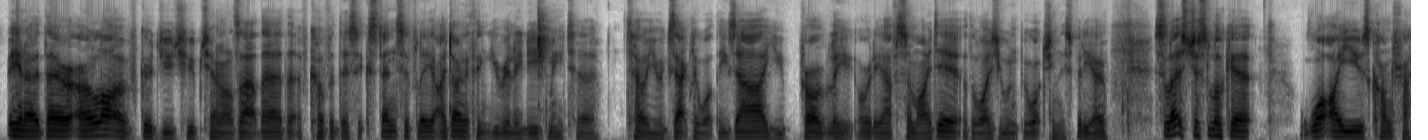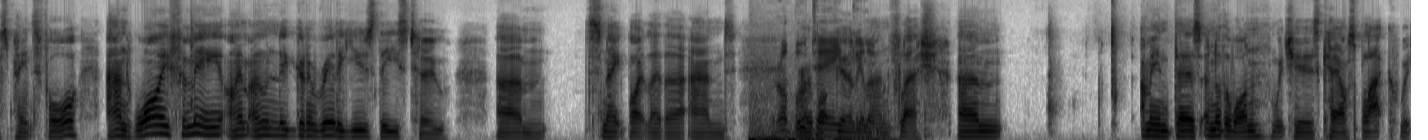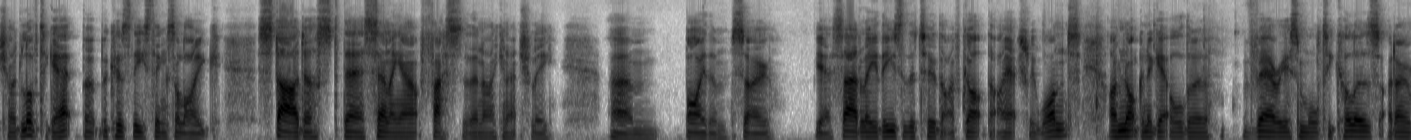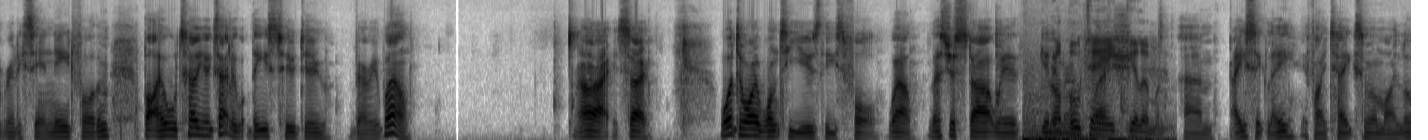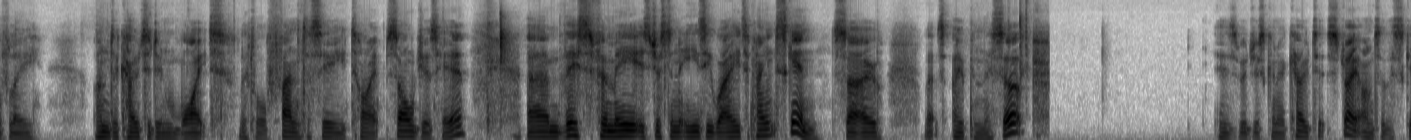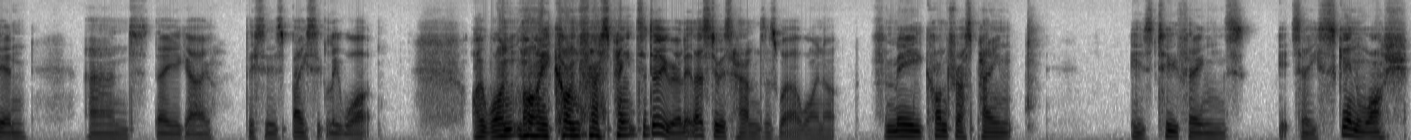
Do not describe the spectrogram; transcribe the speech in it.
you know, there are a lot of good YouTube channels out there that have covered this extensively. I don't think you really need me to tell you exactly what these are. You probably already have some idea, otherwise you wouldn't be watching this video. So let's just look at what I use contrast paints for and why for me I'm only going to really use these two. Um, Snakebite Leather and Robute Guilliman Flesh. Um, I mean, there's another one which is Chaos Black, which I'd love to get, but because these things are like Stardust, they're selling out faster than I can actually um, buy them. So, yeah, sadly, these are the two that I've got that I actually want. I'm not going to get all the various multicolours, I don't really see a need for them, but I will tell you exactly what these two do very well. Alright, so what do I want to use these for? Well, let's just start with Guilliman Gilliman. Um, basically, if I take some of my lovely undercoated in white little fantasy type soldiers here, um, this for me is just an easy way to paint skin. So let's open this up. Is we're just going to coat it straight onto the skin and there you go. This is basically what I want my contrast paint to do really. Let's do his hands as well, why not? For me, contrast paint is two things. It's a skin wash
